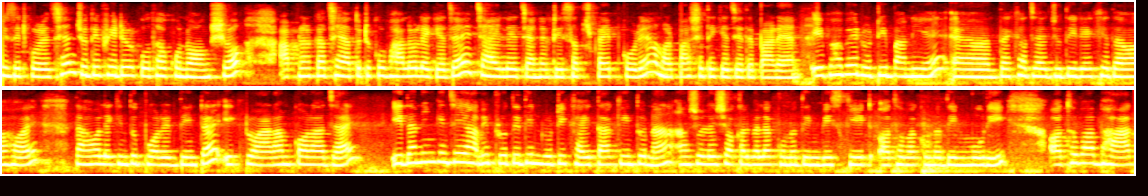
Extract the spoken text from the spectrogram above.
ভিজিট করেছেন, যদি ভিডিওর কোথাও কোনো অংশ আপনার কাছে এতটুকু ভালো লেগে যায়, চাইলে চ্যানেলটি সাবস্ক্রাইব করে আমার পাশে থেকে যেতে পারেন। এভাবে রুটি বানিয়ে দেখা যায় যদি রেখে দেওয়া হয়, তাহলে কিন্তু পরের দিনটা একটু আরাম করা যায়। ইদানিং যে আমি প্রতিদিন রুটি খাই তা কিন্তু না। আসলে সকালবেলা কোনো দিন বিস্কিট অথবা কোনো দিন মুড়ি অথবা ভাত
